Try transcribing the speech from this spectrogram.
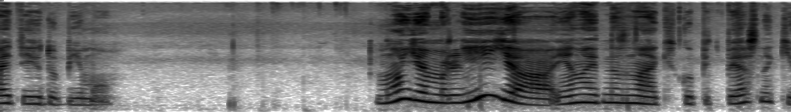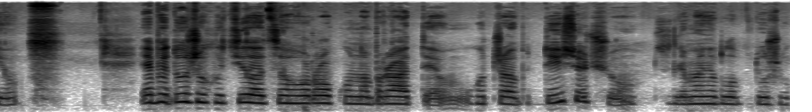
Давайте їх доб'ємо. Моя мрія, я навіть не знаю, кілька підписників. Я би дуже хотіла цього року набрати хоча б тисячу. Це для мене було б дуже,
